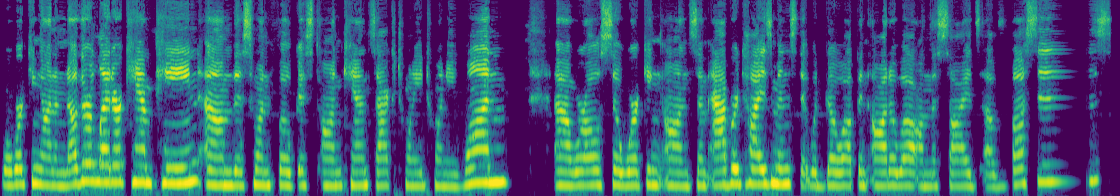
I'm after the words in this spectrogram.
We're working on another letter campaign, um, this one focused on CANSEC 2021. Uh, we're also working on some advertisements that would go up in Ottawa on the sides of buses.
